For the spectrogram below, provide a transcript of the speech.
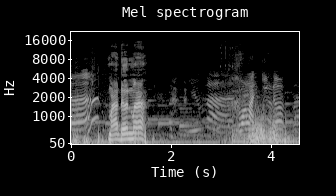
๊ามาเดินมายิ้มหวานระวังหลานกิ้งเด้อป๊า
